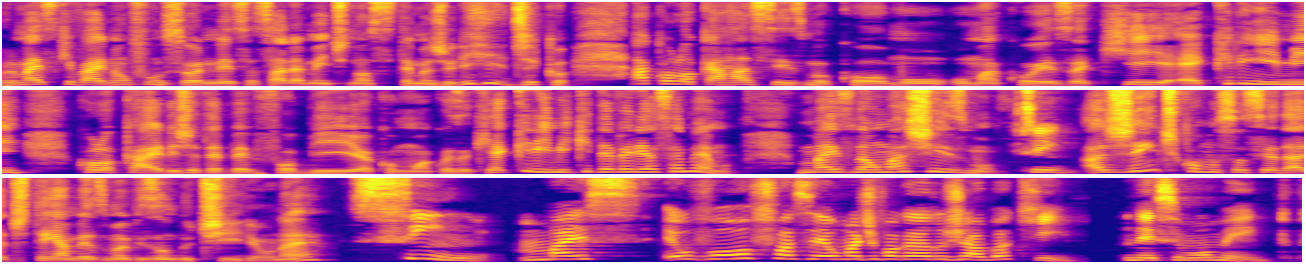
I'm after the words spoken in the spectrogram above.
por mais que vai não funcione necessariamente no nosso sistema jurídico, a colocar racismo como uma coisa que é crime, colocar LGTB-fobia como uma coisa que é crime, que deveria ser mesmo, mas não machismo. Sim. A gente, como sociedade, tem a mesma visão do Tyrion, né? Sim, mas eu vou fazer uma advogada do diabo aqui nesse momento.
